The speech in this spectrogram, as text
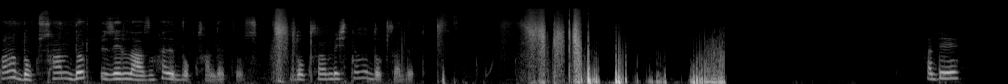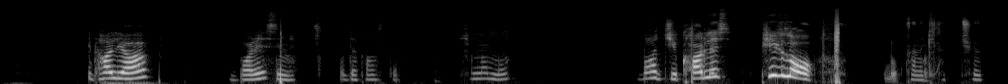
Bana 94 üzeri lazım. Hadi 94 olsun. 95 değil mi? 94 olsun. Hadi. İtalya. Baresi mi? O defanstır. Kim lan bu? Bacı, Carles, Pirlo. 92'lik çöp.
